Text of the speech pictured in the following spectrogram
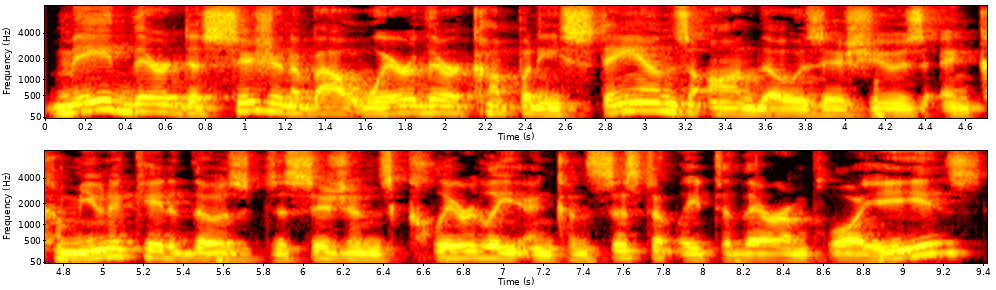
made their decision about where their company stands on those issues and communicated those decisions clearly and consistently to their employees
